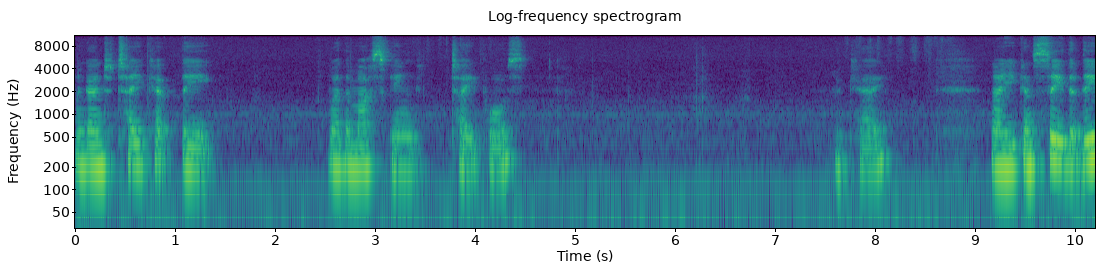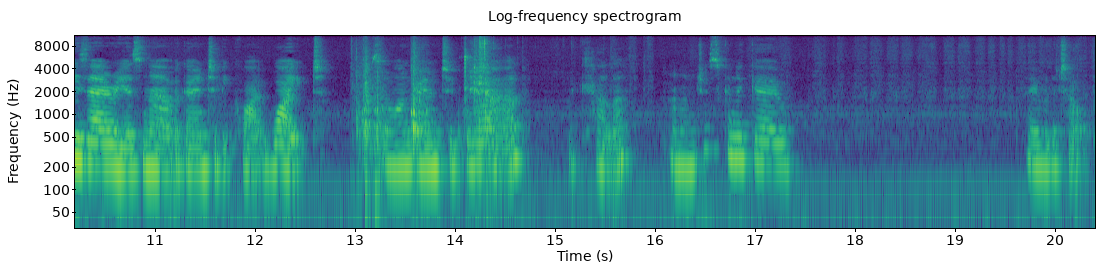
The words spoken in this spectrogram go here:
I'm going to take up the where the masking tape was okay. Now you can see that these areas now are going to be quite white. So I'm going to grab a colour and I'm just going to go over the top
